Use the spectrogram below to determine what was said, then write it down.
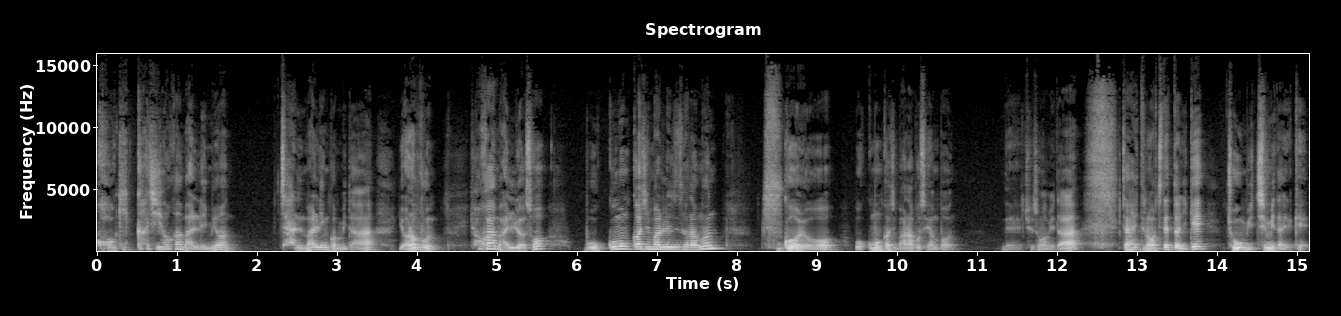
거기까지 혀가 말리면 잘 말린 겁니다. 여러분, 혀가 말려서 목구멍까지 말린 사람은 죽어요. 목구멍까지 말아보세요, 한번. 네, 죄송합니다. 자, 하여튼 어찌됐든 이게 좋은 위치입니다. 이렇게.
